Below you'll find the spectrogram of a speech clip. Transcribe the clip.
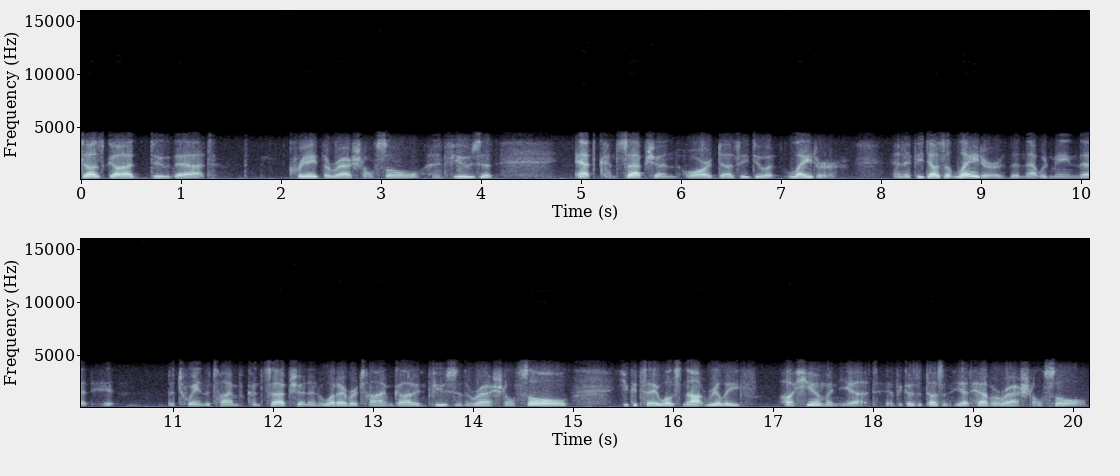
does God do that, create the rational soul and infuse it at conception, or does He do it later? And if He does it later, then that would mean that it, between the time of conception and whatever time God infuses the rational soul, you could say, well, it's not really a human yet because it doesn't yet have a rational soul.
